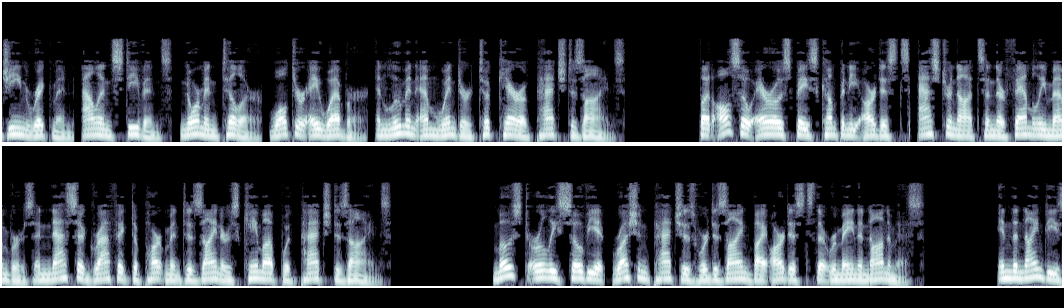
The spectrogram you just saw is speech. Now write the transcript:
Gene Rickman, Alan Stevens, Norman Tiller, Walter A. Weber, and Lumen M. Winter took care of patch designs. But also aerospace company artists, astronauts and their family members and NASA graphic department designers came up with patch designs. Most early Soviet, Russian patches were designed by artists that remain anonymous. In the 90s,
